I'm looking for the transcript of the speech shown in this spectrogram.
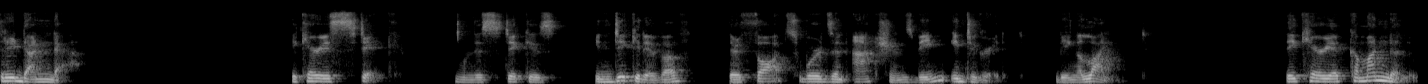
tridanda. They carry a stick. And this stick is indicative of their thoughts, words, and actions being integrated, being aligned. They carry a kamandalu,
